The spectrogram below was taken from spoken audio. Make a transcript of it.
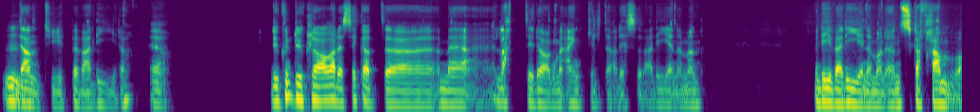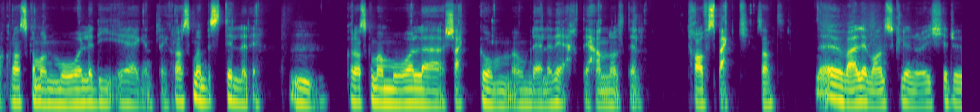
Mm. den type verdi? da? Ja. Du, du klarer det sikkert eh, med, lett i dag med enkelte av disse verdiene, men de verdiene man ønsker fremover. Hvordan skal man måle de egentlig? Hvordan skal man bestille de? Mm. Hvordan skal man måle, sjekke om, om det er levert i henhold til kravspekk? sant? Det er jo veldig vanskelig når ikke du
